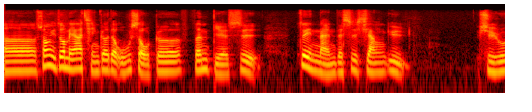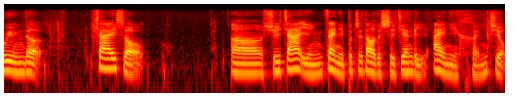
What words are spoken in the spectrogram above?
呃，双鱼座梅亚情歌的五首歌分别是：最难的是相遇，许茹芸的；下一首，呃，徐佳莹在你不知道的时间里爱你很久，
